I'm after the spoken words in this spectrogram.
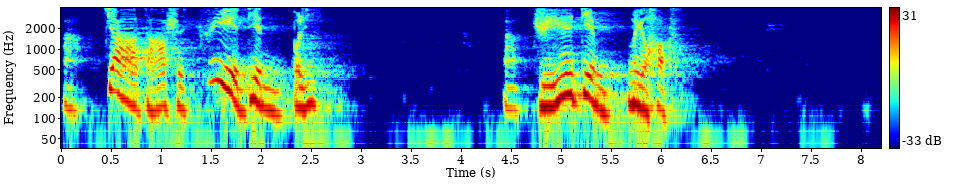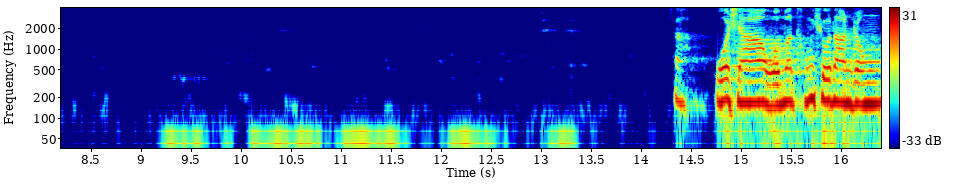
啊，夹杂是决定不利。啊，决定没有好处。啊。我想，我们同学当中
